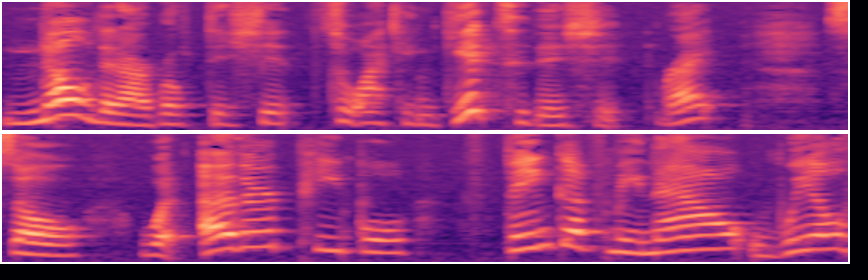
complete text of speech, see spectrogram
know that I wrote this shit so I can get to this shit, right? So, what other people think of me now, will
